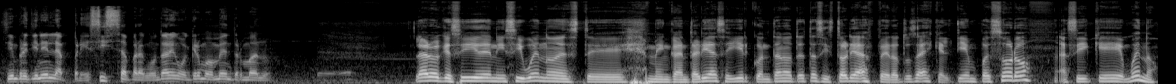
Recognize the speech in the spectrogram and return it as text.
Siempre tienen la precisa para contar en cualquier momento, hermano. Claro que sí, Denis. Y bueno, este, me encantaría seguir contándote estas historias, pero tú sabes que el tiempo es oro. Así que bueno,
